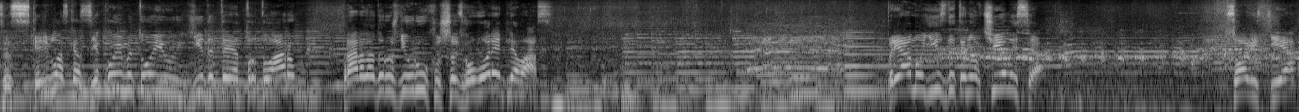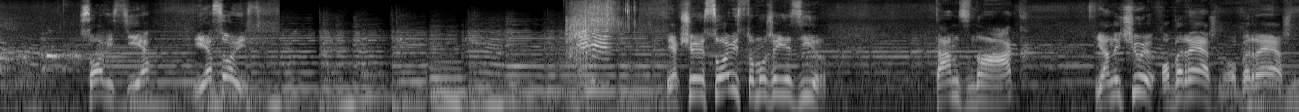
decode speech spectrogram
Це скажіть, будь ласка, з якою метою їдете тротуаром? Правила дорожнього руху щось говорять для вас? Прямо їздити навчилися? Совість є? Совість є? Є совість? Якщо є совість, то може є зір. Там знак. Я не чую. Обережно, обережно.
